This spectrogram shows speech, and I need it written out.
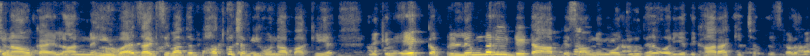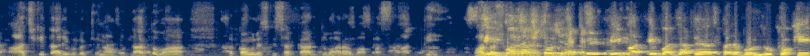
चुनाव का ऐलान नहीं हुआ है। ज़ाहिर सी बात है बहुत कुछ अभी होना बाकी है लेकिन एक प्रिलिमिनरी डेटा आपके सामने मौजूद है और ये दिखा रहा है कि छत्तीसगढ़ में आज की तारीख अगर चुनाव होता तो वहाँ कांग्रेस की सरकार दोबारा वापस आती है। एक बात आशुतोष एक बात एक बात जाते हैं पहले बोल दू क्योंकि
